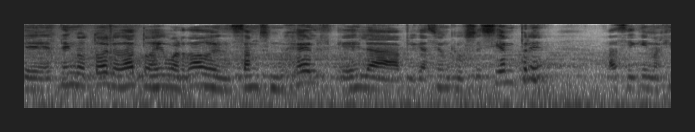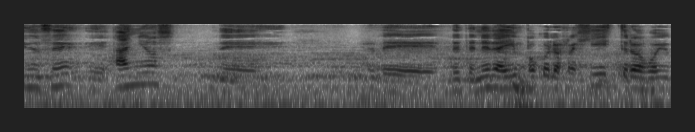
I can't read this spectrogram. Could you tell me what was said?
Eh, tengo todos los datos ahí guardados en Samsung Health, que es la aplicación que usé siempre. Así que imagínense eh, años de, de, tener ahí un poco los registros. Voy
